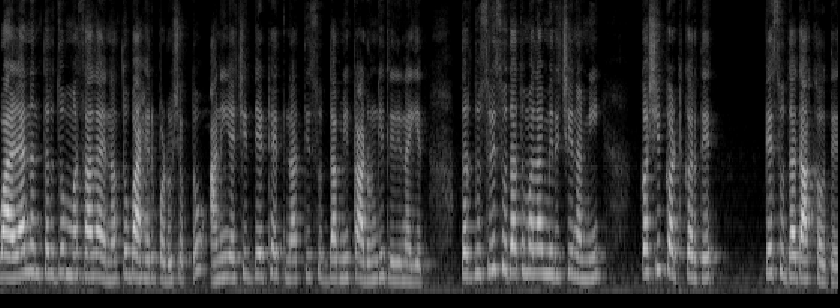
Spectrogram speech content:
वाळल्यानंतर जो मसाला आहे ना तो बाहेर पडू शकतो आणि याची देठ आहेत ना ती सुद्धा मी काढून घेतलेली नाही आहेत तर दुसरीसुद्धा तुम्हाला मिरची ना मी कशी कट करते ते सुद्धा दाखवते.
